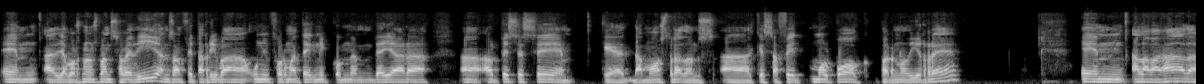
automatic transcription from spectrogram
eh, llavors no ens van saber dir, ens han fet arribar un informe tècnic, com deia ara eh, el PSC, que demostra doncs, eh, que s'ha fet molt poc per no dir res, eh, a la vegada,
